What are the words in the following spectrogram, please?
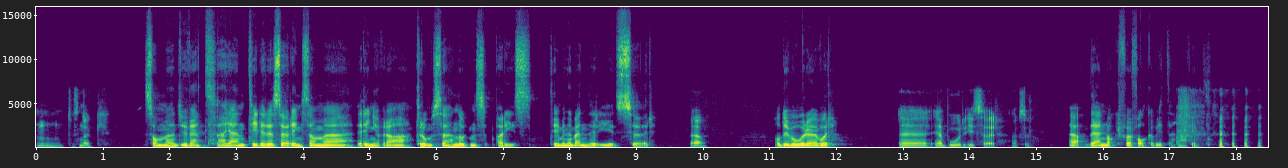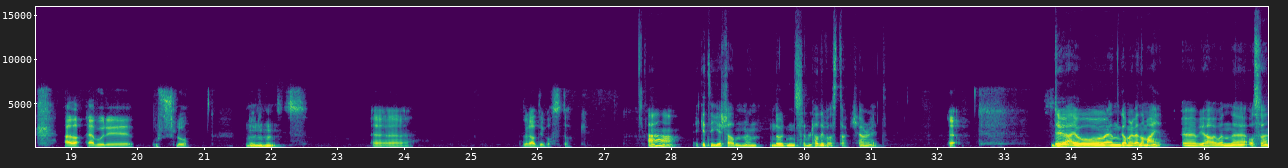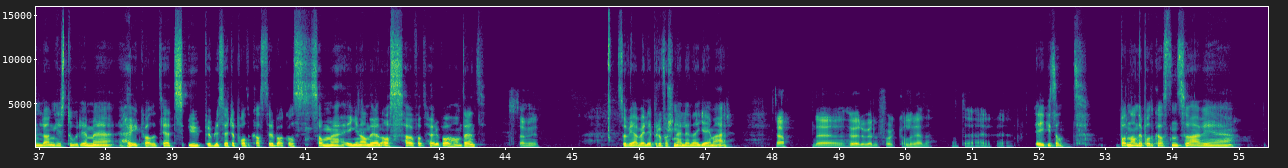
Mm, tusen takk. Som eh, du vet, er jeg en tidligere søring som ringer fra Tromsø, Nordens Paris, til mine venner i sør. Ja. Og du bor eh, hvor? Eh, jeg bor i sør, Aksel. Ja, det er nok for folk å vite. Nei da, jeg bor i Oslo. Nordens eh, Vladivostok. Ah, ikke Tigerstaden, men Nordens Vladivostok. All right. Ja. Du er jo en gammel venn av meg. Eh, Vi har jo en, eh, også en lang historie med høykvalitets upubliserte podkaster bak oss, som eh, ingen andre enn oss har fått høre på, omtrent. Stemmer. Så vi er veldig profesjonelle i det gamet her. Ja, det hører vel folk allerede. At det er Ikke sant? På den andre podkasten så er vi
